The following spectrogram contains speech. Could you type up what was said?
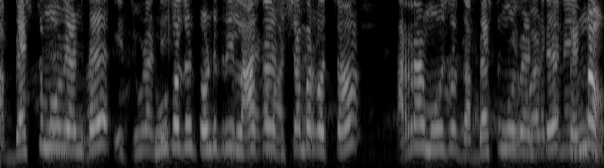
ద బెస్ట్ మూవీ అంటే two thousand twenty three last డిసెంబర్కి వచ్చాం. హర్రర్ మూవీస్లో ద బెస్ట్ మూవీ అంటే పెండం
